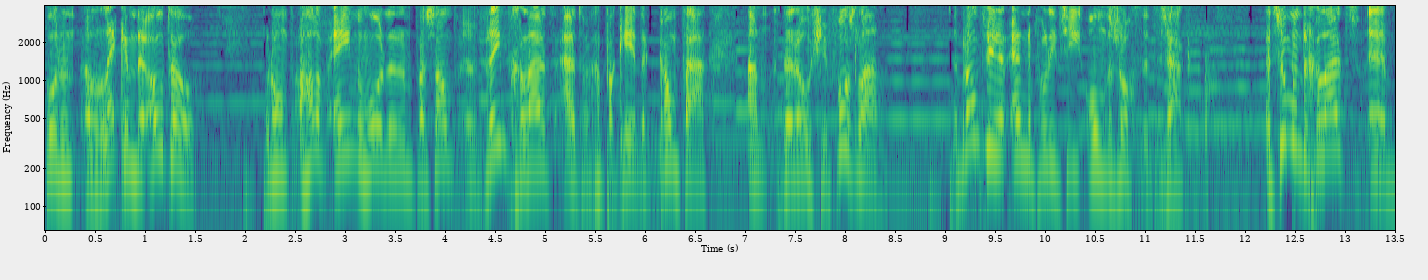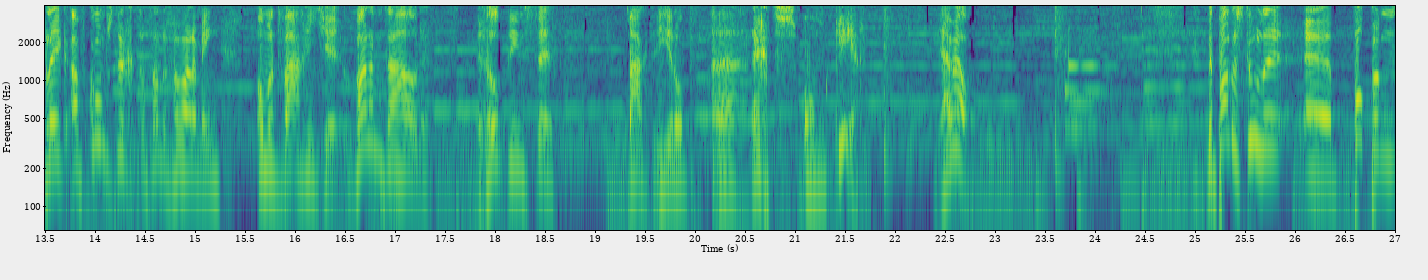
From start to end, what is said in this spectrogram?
voor een lekkende auto. Rond half één hoorde een passant een vreemd geluid uit een geparkeerde Kanta aan de Roosje Voslaan. De brandweer en de politie onderzochten de zaak. Het zoemende geluid eh, bleek afkomstig van de verwarming om het wagentje warm te houden. De hulpdiensten maakten hierop uh, rechtsomkeer. Jawel. De paddenstoelen uh, poppen,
